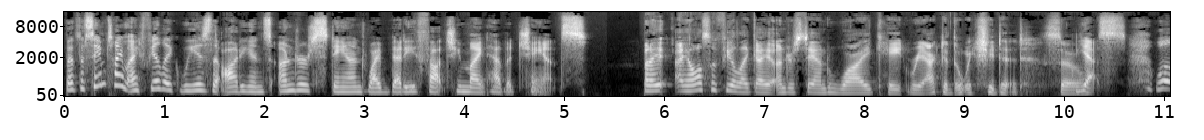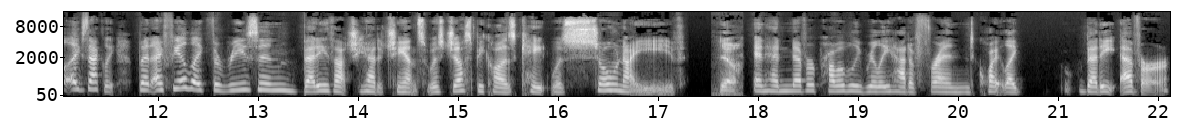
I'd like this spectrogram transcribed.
But at the same time, I feel like we as the audience understand why Betty thought she might have a chance. But I, I also feel like I understand why Kate reacted the way she did. So Yes. Well, exactly. But I feel like the reason Betty thought she had a chance was just because Kate was so naive Yeah. and had never probably really had a friend quite like Betty ever.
